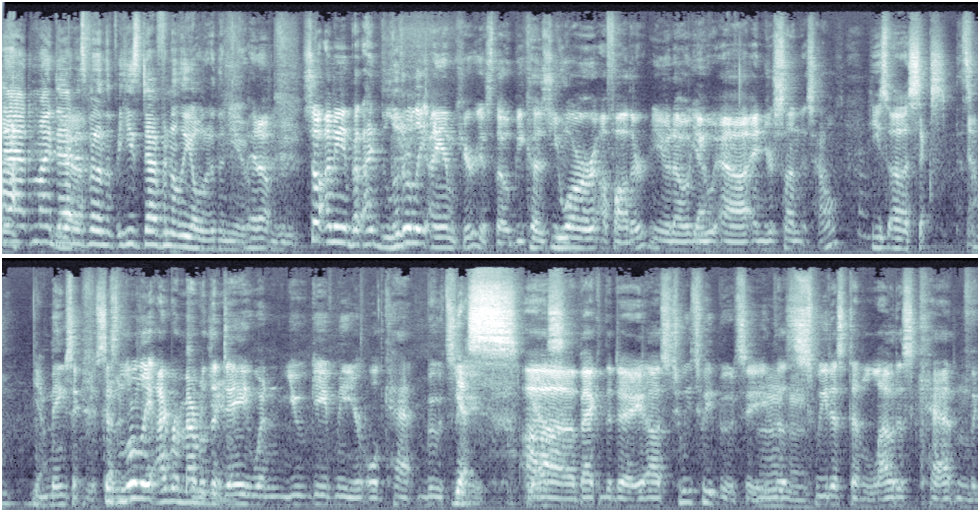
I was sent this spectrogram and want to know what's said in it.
dad, my dad Yeah. has been on the. He's definitely older than you. You? So I mean, but I literally I am curious though because you are a father, you know, Yeah. you uh, and your son is how old? He's uh six. now. Yeah. Amazing. Because literally, I remember the day when you gave me your old cat Bootsy. Yes. Uh, back in the day, uh, sweet, sweet Bootsy, the Mhm. sweetest and loudest cat in the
